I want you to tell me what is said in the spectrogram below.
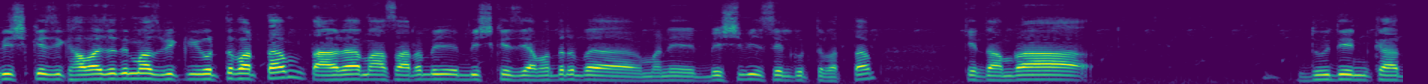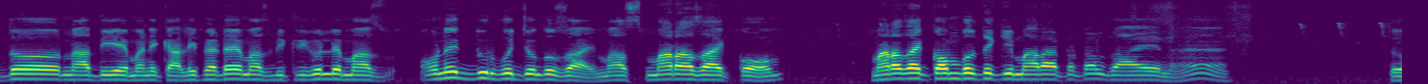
বিশ কেজি খাওয়ায় যদি মাছ বিক্রি করতে পারতাম, তাহলে মাছ আরও বিশ কেজি আমাদের মানে বেশি সেল করতে পারতাম। কিন্তু আমরা দুই দিন খাদ্য না দিয়ে মানে কালি ফেটে মাছ বিক্রি করলে মাছ অনেক দূর পর্যন্ত যায়, মাছ মারা যায় কম। মারা যায় কম বলতে কি মারা টোটাল যায় না হ্যাঁ? তো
